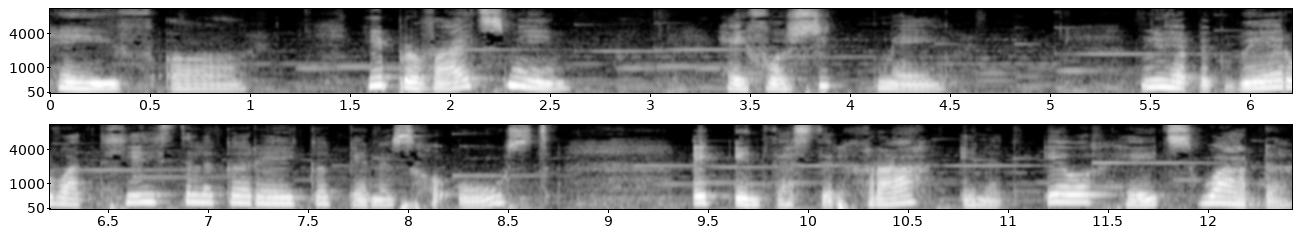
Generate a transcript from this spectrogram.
heeft, he provides me. Hij voorziet mij. Nu heb ik weer wat geestelijke rijke kennis geoost. Ik investeer graag in het eeuwigheidswaarde.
